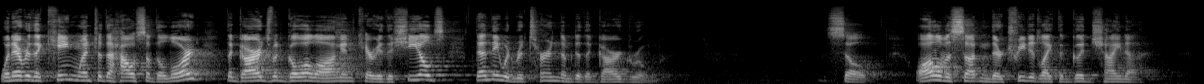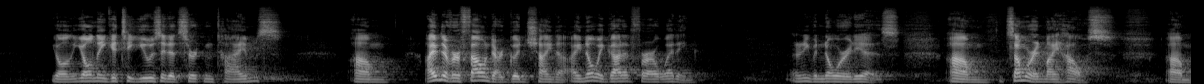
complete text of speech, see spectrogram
Whenever the king went to the house of the Lord, the guards would go along and carry the shields. Then they would return them to the guard room. So all of a sudden, they're treated like the good china. You only, get to use it at certain times. Um, I've never found our good china. I know we got it for our wedding. I don't even know where it is. Um, somewhere in my house. Um,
